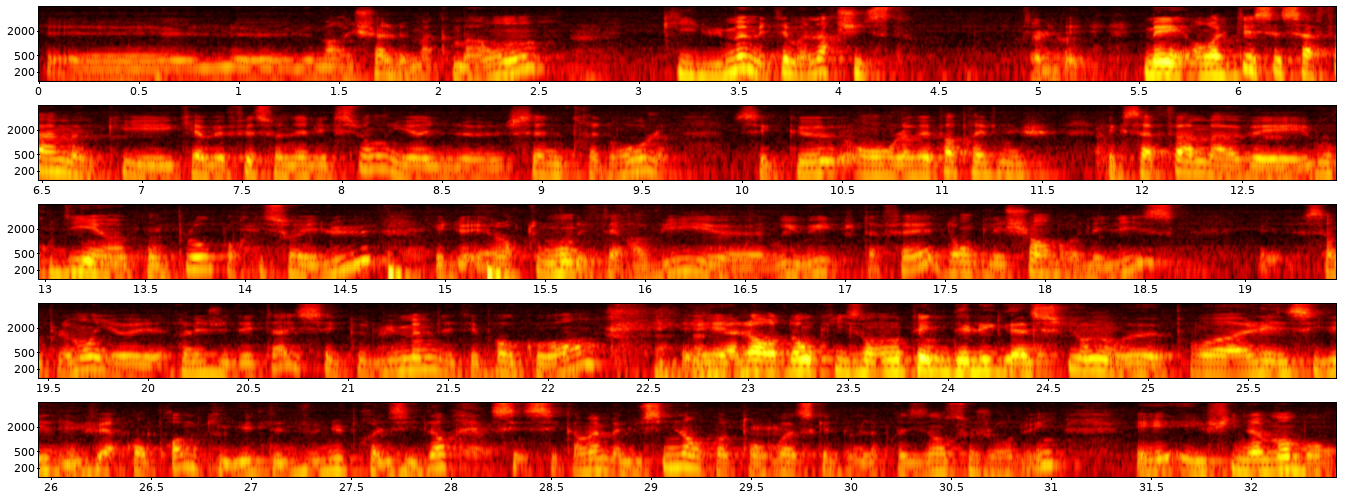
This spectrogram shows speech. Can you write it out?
euh, le, le maréchal de MacMahon, qui lui-même était monarchiste. Mais en réalité, c'est sa femme qui, qui avait fait son élection. Il y a une scène très drôle, c'est qu'on ne l'avait pas prévenu. Et que sa femme avait ourdi un complot pour qu'il soit élu. Et alors tout le monde était ravi, euh, oui, oui, tout à fait. Donc les chambres l'élisent. Simplement, il y avait un léger détail, c'est que lui-même n'était pas au courant. Et alors, donc, ils ont monté une délégation euh, pour aller essayer de lui faire comprendre qu'il était devenu président. C'est quand même hallucinant quand on voit ce qu'est la présidence aujourd'hui. Et, et finalement, bon,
